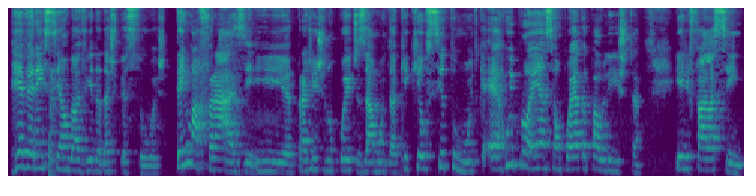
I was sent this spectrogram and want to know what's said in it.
reverenciando a vida das pessoas. Tem uma frase, e para a gente não poetizar muito aqui, que eu cito muito, que é Rui Proença, é um poeta paulista, e ele fala assim:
